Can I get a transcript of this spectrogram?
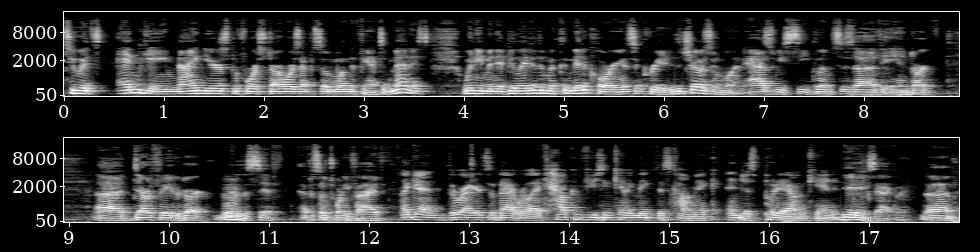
to its endgame nine years before Star Wars Episode One: The Phantom Menace, when he manipulated the midi-chlorians and created the Chosen One, as we see glimpses of in Darth uh, Darth Vader, Dark Lord of the Sith, Episode Twenty-five. Again, the writers of that were like, "How confusing can we make this comic and just put it out in canon?" Yeah, exactly. Um,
